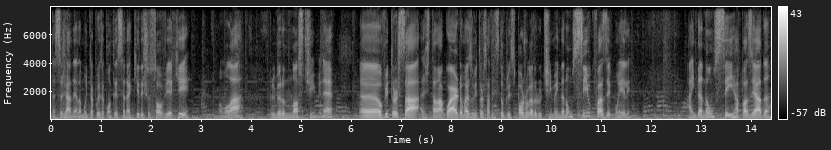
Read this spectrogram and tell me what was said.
nessa janela. Muita coisa acontecendo aqui. Deixa eu só ver aqui. Vamos lá. Primeiro no nosso time, né? Uh, o Vitor Sá, a gente tá no aguardo, mas o Vitor Sá tem sido o principal jogador do time. Eu ainda não sei o que fazer com ele. Ainda não sei, rapaziada.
